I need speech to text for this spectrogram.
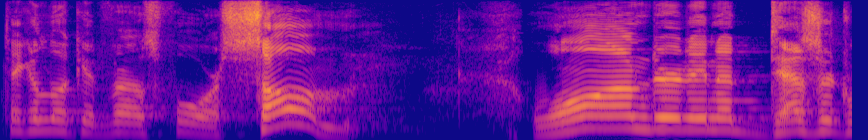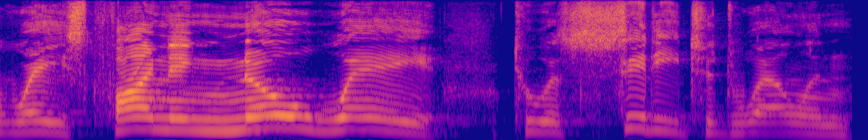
Take a look at verse 4. Some wandered in a desert waste, finding no way to a city to dwell in.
